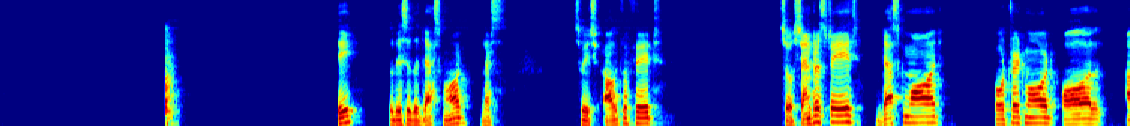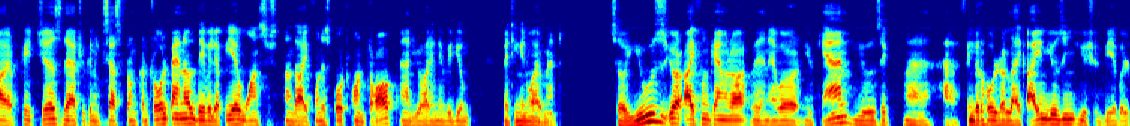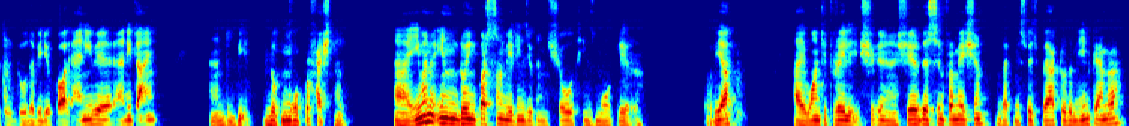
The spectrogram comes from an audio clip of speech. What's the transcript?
See? So this is the desk mode. Let's switch out of it. So center stage desk mode portrait mode all are features that you can access from control panel. They will appear once the iphone is put on top and you are in a video meeting environment. So use your iphone camera whenever you can. Use a, uh, finger holder like i am using. You should be able to do the video call anywhere anytime and be look more professional uh, even in doing personal meetings you can show things more clearer. So yeah i wanted to really sh uh, share this information. Let me switch back to the main camera.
